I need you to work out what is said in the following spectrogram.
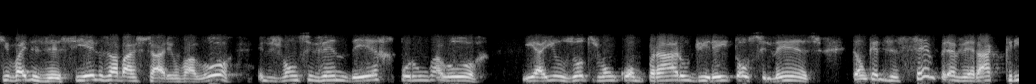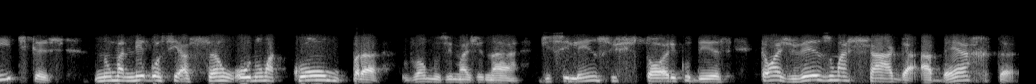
que vai dizer, se eles abaixarem o valor, eles vão se vender por um valor. E aí os outros vão comprar o direito ao silêncio. Então, quer dizer, sempre haverá críticas numa negociação ou numa compra, vamos imaginar, de silêncio histórico desse. Então, às vezes, uma chaga aberta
